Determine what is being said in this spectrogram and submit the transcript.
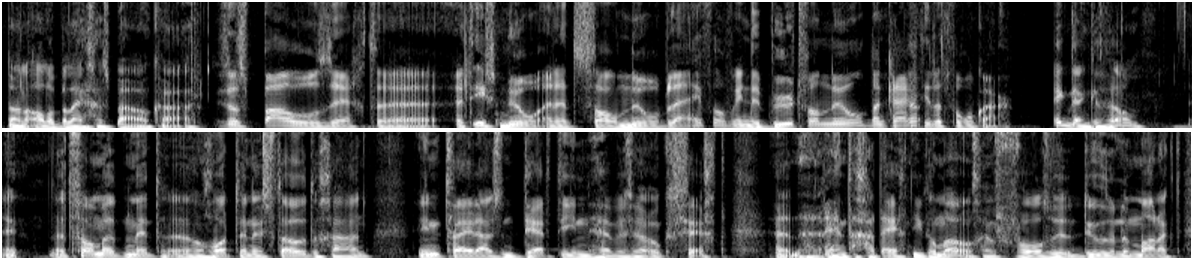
dan alle beleggers bij elkaar. Dus als Powell zegt: uh, het is nul en het zal nul blijven, of in de buurt van nul, dan krijgt hij dat voor elkaar. Ik denk het wel. Het zal met, met eh, horten en stoten gaan. In 2013 hebben ze ook gezegd... Eh, de rente gaat echt niet omhoog. En vervolgens duwde de markt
